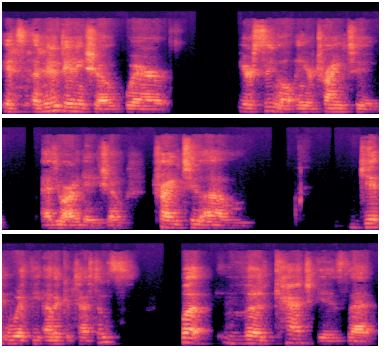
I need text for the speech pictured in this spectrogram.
it's a new dating show where you're single and you're trying to, as you are on a dating show, trying to um, get with the other contestants But the catch is that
